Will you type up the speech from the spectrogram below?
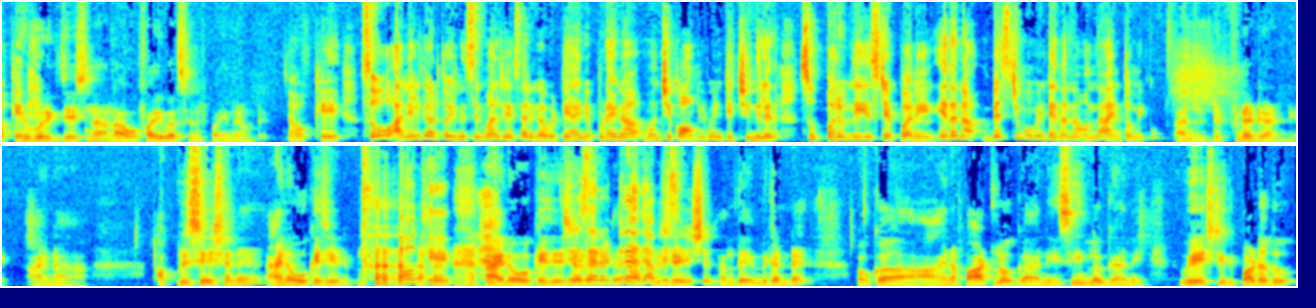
ఓకే. ఎవరికి చేసినా నాకు ఫైవ్ వర్షన్స్ పైనే ఉంటాయి. ఓకే. సో అనిల్ గారితో ఇన్ని సినిమాలు చేశారు కాబట్టి ఆయన ఎప్పుడైనా మంచి కాంప్లిమెంట్ ఇచ్చింది లేదా సూపర్ ఉంది స్టెప్ అని ఏదైనా బెస్ట్ మూమెంట్ ఏదన్నా ఉందా ఆయనతో మీకు? అండ్ డెఫినెట్గా అండి. ఆయన అప్రిసియేషనే ఆయన ఓకే చేయడం. ఆయన ఓకే appreciation. అంతే ఎందుకంటే ఒక ఆయన పాటలోకి కానీ సీన్లోకి కానీ వేస్ట్ ఇది పడదు.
